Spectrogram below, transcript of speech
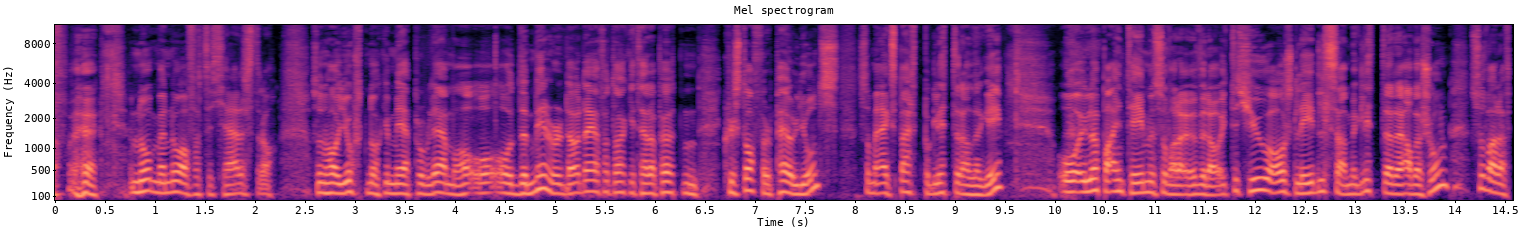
Og, eh, nå, men nå har hun fått seg kjæreste, da. så hun har gjort noe med problemet. Og, The Mirror da, de har fått tak i terapeuten Christopher Paul Jons, som er ekspert på glitterallergi. Og i løpet av en time så var det over. da. Etter 20 års lidelser med glitteraversjon, så var det,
